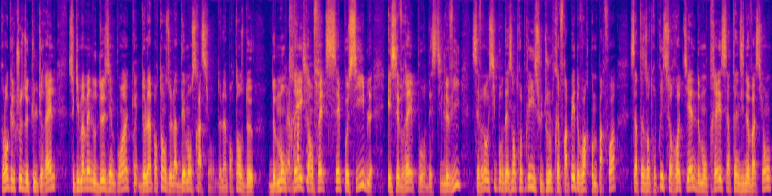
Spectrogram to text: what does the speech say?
vraiment quelque chose de culturel, ce qui m'amène au deuxième point, de l'importance de la démonstration, de l'importance de de montrer qu'en fait c'est possible, et c'est vrai pour des styles de vie, c'est vrai aussi pour des entreprises. Je suis toujours très frappé de voir comme parfois certaines entreprises se retiennent de montrer certaines innovations,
